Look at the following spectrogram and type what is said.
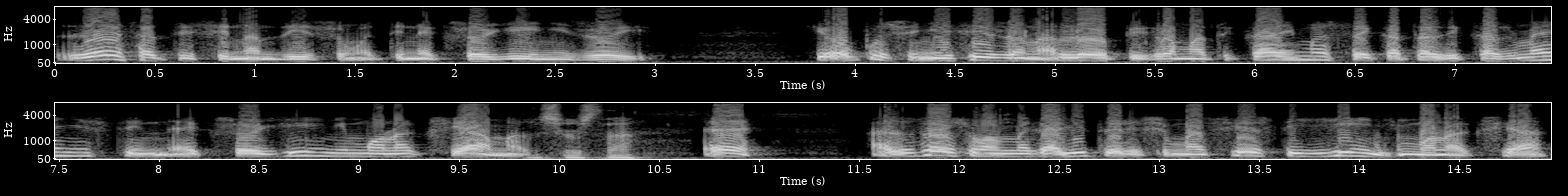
δεν θα τη συναντήσουμε την εξωγήινη ζωή. Και όπως συνηθίζω να λέω επιγραμματικά είμαστε καταδικασμένοι στην εξωγήινη μοναξιά μας. Σωστά. Ε, ας δώσουμε μεγαλύτερη σημασία στη γήινη μοναξιά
